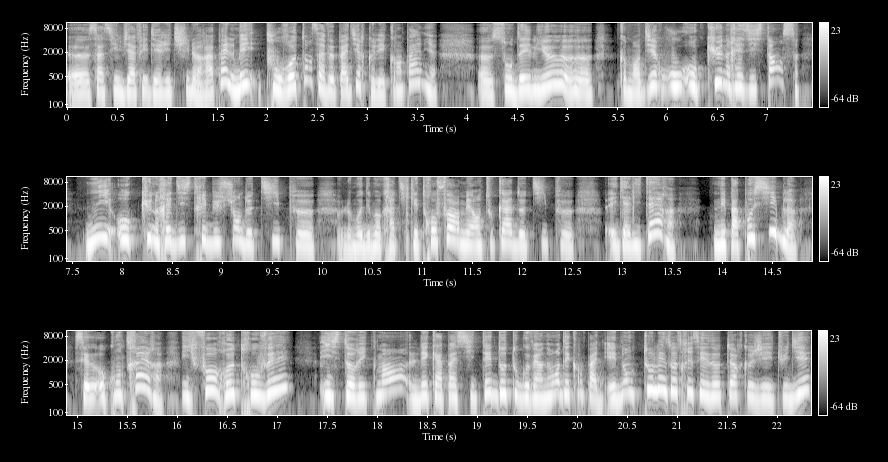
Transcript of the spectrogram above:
ça, Sylvia Federici le rappelle. Mais pour autant, ça ne veut pas dire que les campagnes sont des lieux, comment dire, où aucune résistance ni aucune redistribution de type, euh, le mot démocratique est trop fort, mais en tout cas de type euh, égalitaire, n'est pas possible. C'est au contraire, il faut retrouver historiquement les capacités d'autogouvernement des campagnes. Et donc tous les autrices et les auteurs que j'ai étudiés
